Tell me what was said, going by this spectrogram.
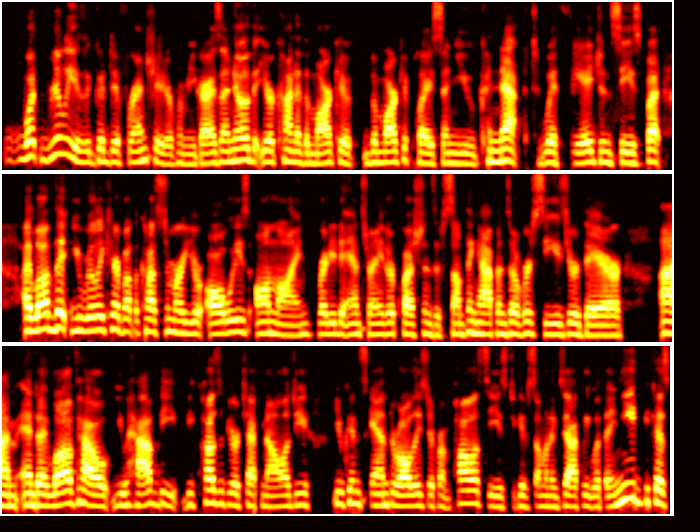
what really is a good differentiator from you guys. I know that you're kind of the market, the marketplace, and you connect with the agencies, but I love that you really care about the customer. You're always online, ready to answer any of their questions. If something happens overseas, you're there. Um, and I love how you have the, because of your technology, you can scan through all these different policies to give someone exactly what they need. Because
